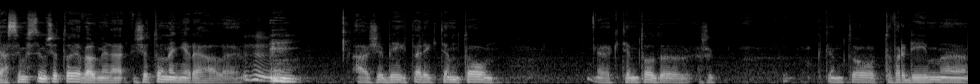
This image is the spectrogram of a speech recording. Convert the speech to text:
Já si myslím, že to je velmi, že to není reálné. Mm-hmm. A že by tady k těmto, k těmto, k těmto tvrdým eh,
